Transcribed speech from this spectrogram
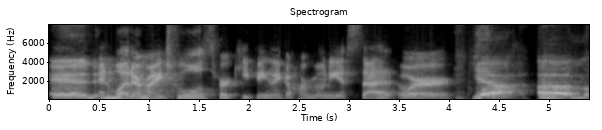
And, and what are my tools for keeping like a harmonious set or? Yeah um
